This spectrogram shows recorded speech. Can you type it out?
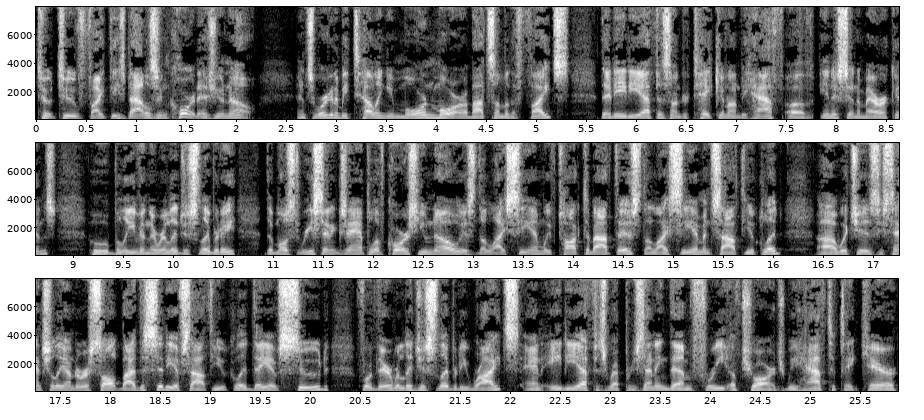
to, to fight these battles in court, as you know. And so we're going to be telling you more and more about some of the fights that ADF has undertaken on behalf of innocent Americans who believe in their religious liberty. The most recent example, of course, you know, is the Lyceum. We've talked about this, the Lyceum in South Euclid, uh, which is essentially under assault by the city of South Euclid. They have sued for their religious liberty rights, and ADF is representing them free of charge. We have to take care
